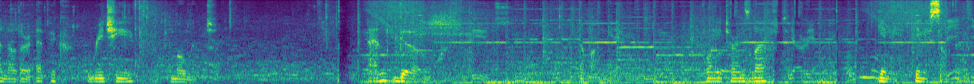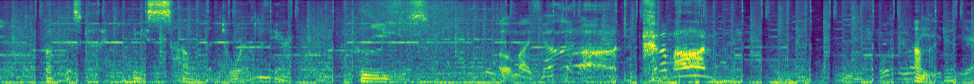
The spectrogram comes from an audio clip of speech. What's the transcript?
another epic Riichi moment. And go. Come on, game. 20 turns left. Gimme, gimme something. Fuck this guy. Give me something to work with here. Please. Oh my god. Come on! I'm not good.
